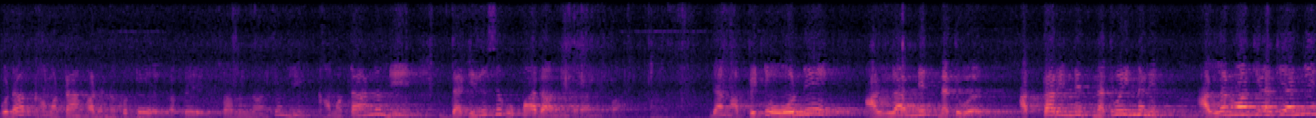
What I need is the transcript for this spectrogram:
ගොඩාක් කමඨාන් වඩනකොට අපේ ස්වාමීන් වහන්සේ මේ කමඨාන මේ දැඩි ලෙස උපාදාන කරන්න එපා. දැන් අපිට ඕනේ අල්ලන්නෙත් නැතුව අත්තරින්නෙත් නැතුව ඉන්නනේ. අල්ලනවා කියලා කියන්නේ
